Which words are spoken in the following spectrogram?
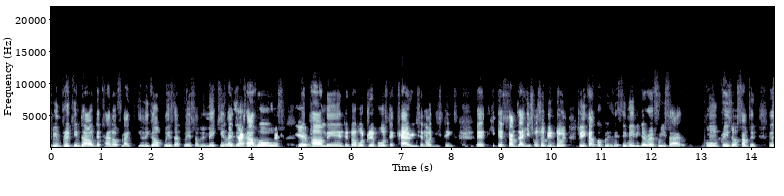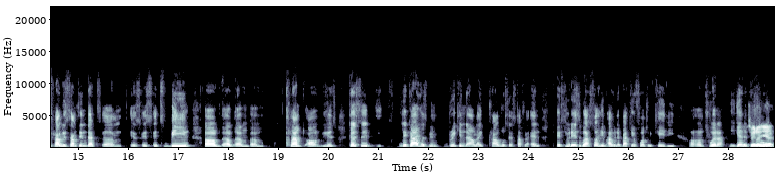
been breaking down the kind of like illegal plays that players have been making, like Exactly. the travels, the Yep. palming, the double dribbles, the carries, and all these things. Uh, it's something that he's also been doing. So you can't completely say maybe the referees are going crazy or something. It's probably something that um is is it's being um um um, um clamped on because because the, the guy has been breaking down like travels and stuff like. And a few days ago, I saw him having a back and forth with KD on, on Twitter. You get On it? Twitter, So- yeah.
